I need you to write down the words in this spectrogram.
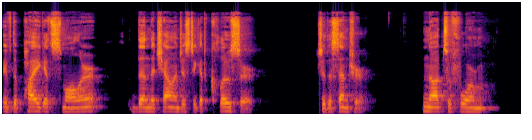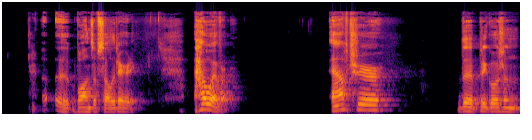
if the pie gets smaller, then the challenge is to get closer to the center, not to form uh, bonds of solidarity. However, after the Prigozhin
